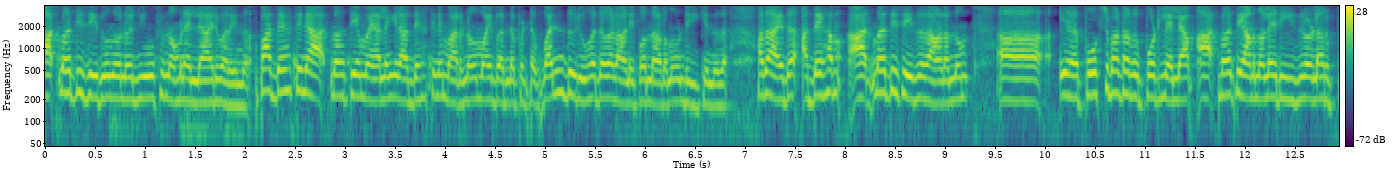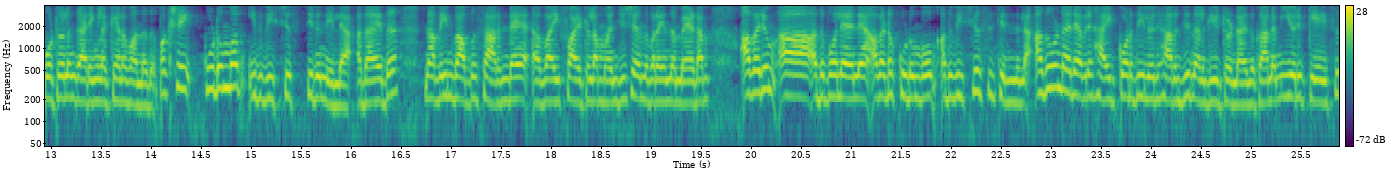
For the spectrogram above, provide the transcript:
ആത്മഹത്യ ചെയ്തു എന്ന് പറഞ്ഞ ന്യൂസ് നമ്മളെല്ലാവരും അറിയുന്നത്. അപ്പോൾ അദ്ദേഹത്തിന്റെ ആത്മഹത്യയുമായി അല്ലെങ്കിൽ അദ്ദേഹത്തിന്റെ മരണവുമായി ബന്ധപ്പെട്ട് വൻ ദുരൂഹതകളാണ് ഇപ്പോൾ നടന്നുകൊണ്ടിരിക്കുന്നത്. അതായത് അദ്ദേഹം ആത്മഹത്യ ചെയ്തതാണെന്നും പോസ്റ്റ്മോർട്ടം റിപ്പോർട്ടിലെല്ലാം ആത്മഹത്യയാണെന്നുള്ള രീതിയിലുള്ള റിപ്പോർട്ടുകളും കാര്യങ്ങളൊക്കെയാണ് വന്നത്. പക്ഷേ കുടുംബം ഇത് വിശ്വസിച്ചിരുന്നില്ല. അതായത് നവീൻ ബാബു സാറിന്റെ വൈഫായിട്ടുള്ള മഞ്ജുഷ എന്ന് പറയുന്ന മാഡം അവരും അതുപോലെ തന്നെ അവരുടെ കുടുംബവും അത് വിശ്വസിച്ചിരുന്നില്ല. അതുകൊണ്ട് തന്നെ അവർ ഹൈക്കോടതിയിൽ ഒരു ഹർജി നൽകിയിട്ടുണ്ടായിരുന്നു. കാരണം ഈ ഒരു കേസ്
